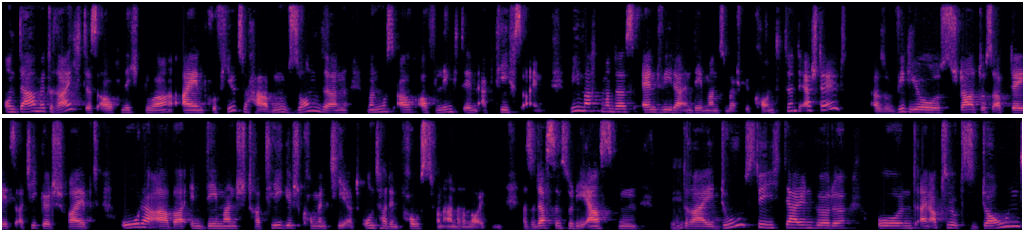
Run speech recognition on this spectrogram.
Und damit reicht es auch nicht nur, ein Profil zu haben, sondern man muss auch auf LinkedIn aktiv sein. Wie macht man das? Entweder indem man zum Beispiel Content erstellt, also Videos, Status-Updates, Artikel schreibt oder aber indem man strategisch kommentiert unter den Posts von anderen Leuten. Also das sind so die ersten mhm. drei Do's, die ich teilen würde. Und ein absolutes Don't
